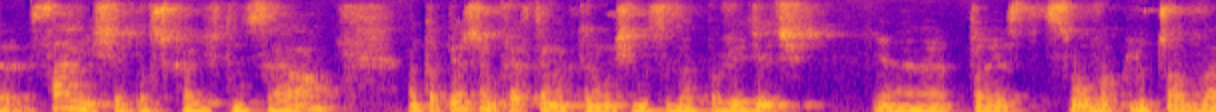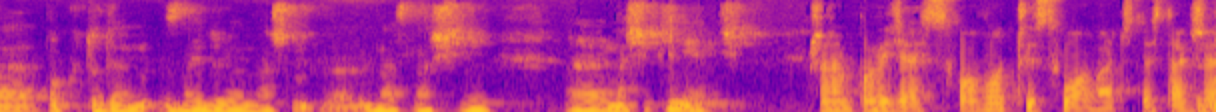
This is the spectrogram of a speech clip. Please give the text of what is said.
e, sami się podszkoli w tym SEO, no to pierwszą kwestią, na którą musimy sobie odpowiedzieć, e, to jest słowo kluczowe, po którym znajdują nasz, nas nasi, e, nasi klienci. Przepraszam, powiedziałeś słowo czy słowa? Czy to jest tak, że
